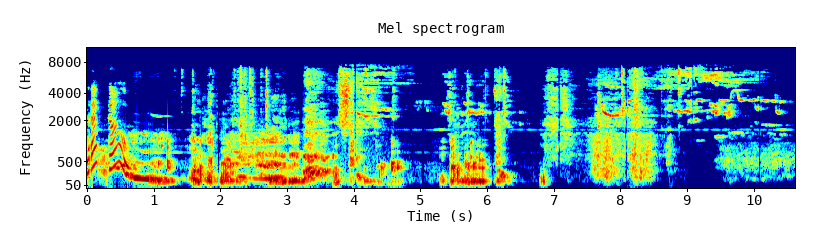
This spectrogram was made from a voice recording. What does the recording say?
Let's go.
